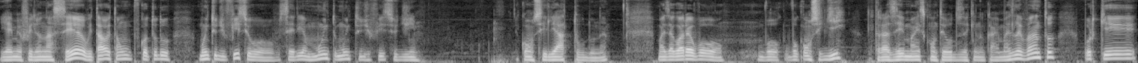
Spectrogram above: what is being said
e aí meu filho nasceu e tal, então ficou tudo muito difícil, seria muito, muito difícil de conciliar tudo, né? Mas agora eu vou, vou, vou conseguir trazer mais conteúdos aqui no Caio Mais Levanto, porque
